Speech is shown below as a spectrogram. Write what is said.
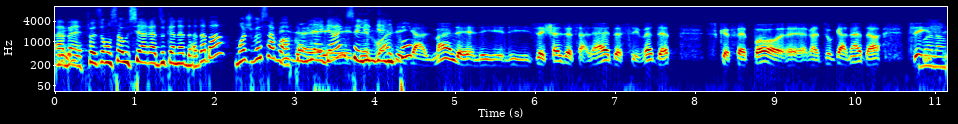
Ah ben, faisons ça aussi à Radio Canada. D'abord, moi, je veux savoir combien gagne Céline Galipo. également les, les, les, échelles de salaire de ses vedettes, ce que fait pas Radio Canada. Tu sais, voilà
